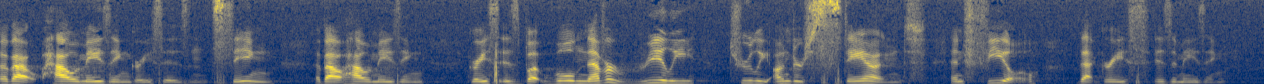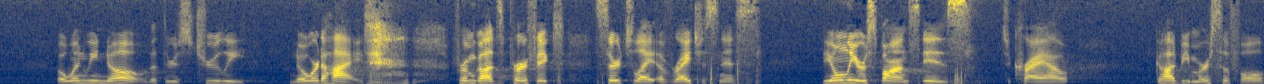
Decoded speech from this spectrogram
about how amazing grace is and sing about how amazing grace is, but we'll never really, truly understand and feel that grace is amazing. But when we know that there's truly nowhere to hide from God's perfect searchlight of righteousness, the only response is to cry out, God be merciful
